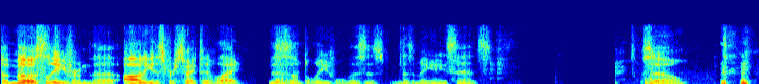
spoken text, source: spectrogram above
but mostly from the audience perspective. Like, this is unbelievable. This is doesn't make any sense. So,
